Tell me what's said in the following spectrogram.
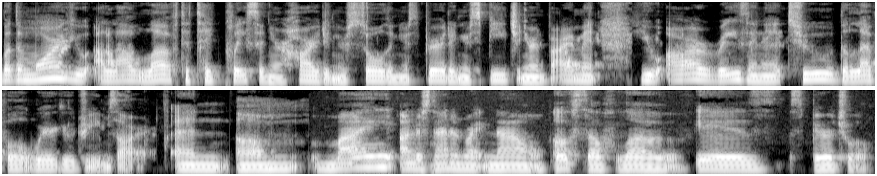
but the more you allow love to take place in your heart in your soul in your spirit in your speech in your environment you are raising it to the level where your dreams are and um my understanding right now of self-love is spiritual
